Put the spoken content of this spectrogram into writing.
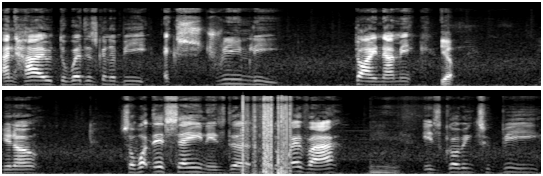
and how the weather's going to be extremely dynamic. Yep. You know, so what they're saying is that the weather Mm. is going to be.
